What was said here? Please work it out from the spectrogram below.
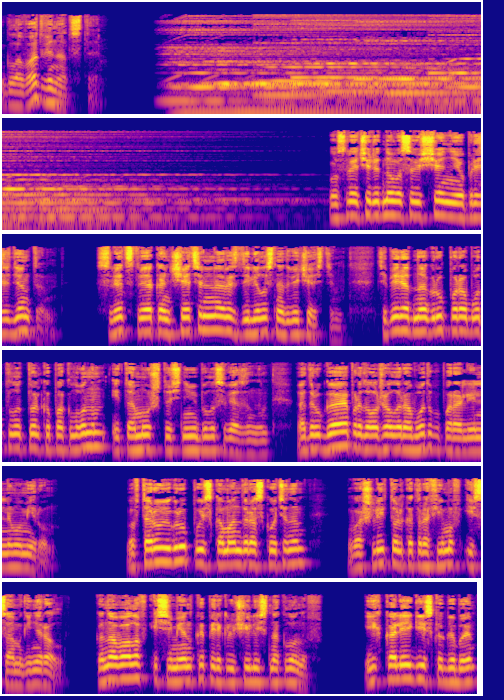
Глава 12. После очередного совещания у президента следствие окончательно разделилось на две части. Теперь одна группа работала только по клонам и тому, что с ними было связано, а другая продолжала работу по параллельному миру. Во вторую группу из команды Раскотина вошли только Трофимов и сам генерал. Коновалов и Семенко переключились на клонов. Их коллеги из КГБ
